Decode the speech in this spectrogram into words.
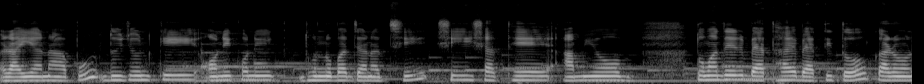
রাইয়ানা আপু দুইজনকে অনেক অনেক ধন্যবাদ জানাচ্ছি। সেই সাথে আমিও তোমাদের ব্যথায় ব্যতীত কারণ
